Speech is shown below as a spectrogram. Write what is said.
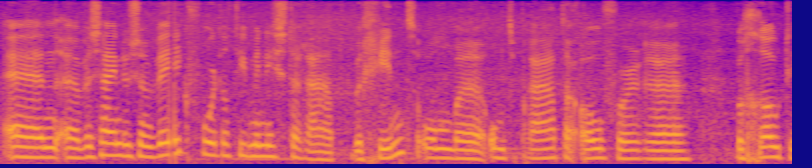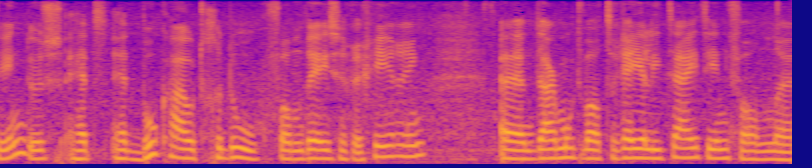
En eh, we zijn dus een week voordat die ministerraad begint om, om te praten over begroting. Dus het, het boekhoudgedoe van deze regering. Eh, daar moet wat realiteit in van, eh,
